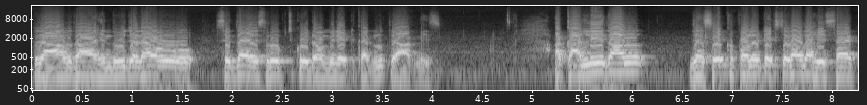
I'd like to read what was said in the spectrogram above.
ਪੰਜਾਬ ਦਾ ਹਿੰਦੂ ਜਿਹੜਾ ਉਹ ਸਿੱਧਾ ਇਸ ਰੂਪ 'ਚ ਕੋਈ ਡੋਮੀਨੇਟ ਕਰਨ ਨੂੰ ਤਿਆਰ ਨਹੀਂ ਸੀ। ਅਕਾਲੀ ਦਲ ਜਾਂ ਸਿੱਖ ਪੋਲਿਟਿਕਸ ਜਿਹੜਾ ਉਹਦਾ ਹਿੱਸਾ ਹੈ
